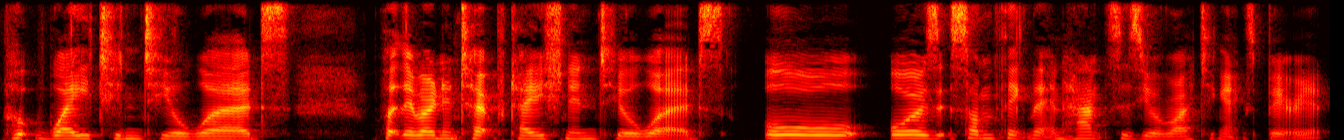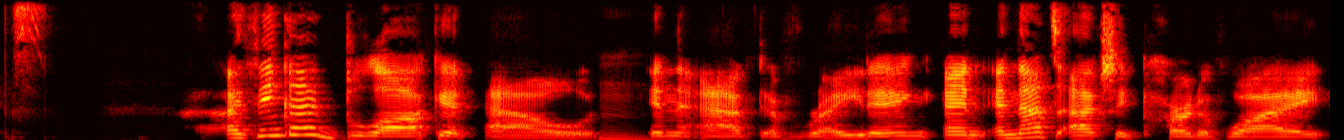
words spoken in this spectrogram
put weight into your words, put their own interpretation into your words, or or is it something that enhances your writing experience? I think I block it out mm. in the act of writing, and and that's actually part of why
